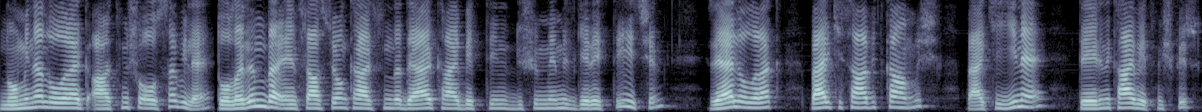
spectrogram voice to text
nominal olarak artmış olsa bile doların da enflasyon karşısında değer kaybettiğini düşünmemiz gerektiği için reel olarak belki sabit kalmış, belki yine değerini kaybetmiş bir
